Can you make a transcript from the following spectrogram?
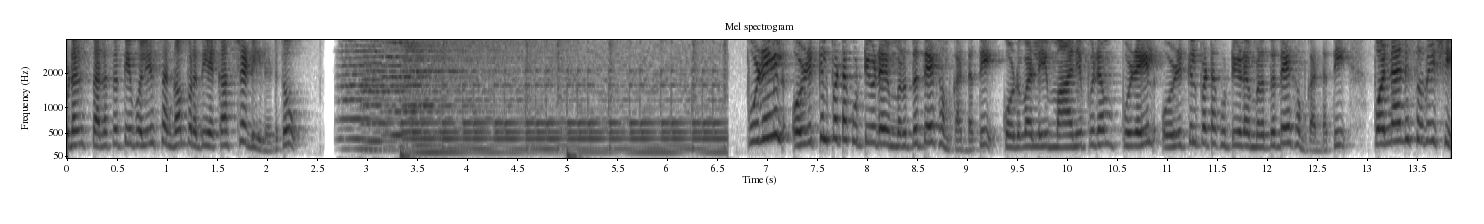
ഉടൻ സ്ഥലത്തെത്തിയ പോലീസ് സംഘം പ്രതിയെ കസ്റ്റഡിയിലെടുത്തു. പുഴയിൽ ഒഴുക്കിൽപ്പെട്ട കുട്ടിയുടെ മൃതദേഹം കണ്ടെത്തി. കൊടുവള്ളി മാനിപുരം പുഴയിൽ ഒഴുക്കിൽപ്പെട്ട കുട്ടിയുടെ മൃതദേഹം കണ്ടെത്തി. പൊന്നാനി സ്വദേശി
